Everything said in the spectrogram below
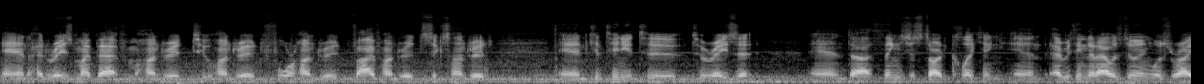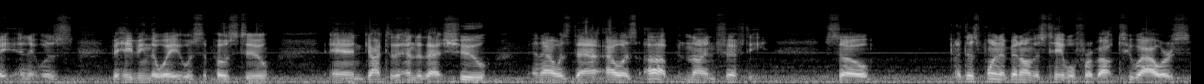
And I had raised my bet from 100, 200, 400, 500, 600, and continued to to raise it and uh, things just started clicking and everything that i was doing was right and it was behaving the way it was supposed to and got to the end of that shoe and i was that i was up 950 so at this point i've been on this table for about two hours.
